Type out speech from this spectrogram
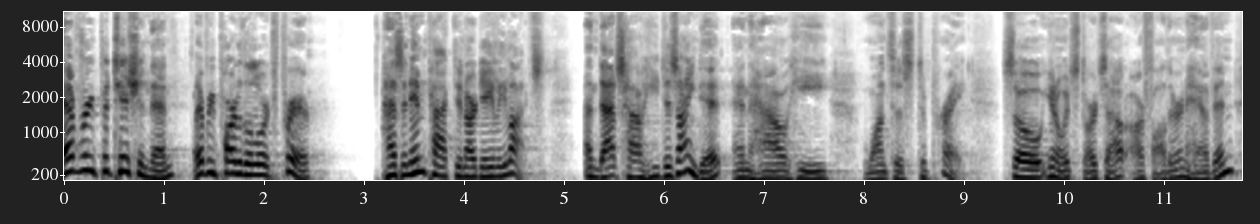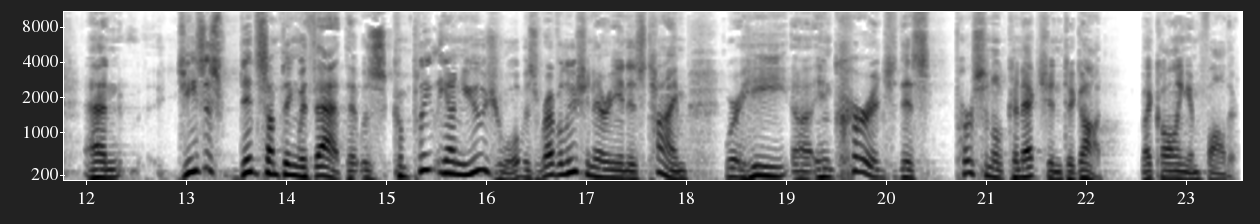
every petition then, every part of the Lord's Prayer has an impact in our daily lives. And that's how He designed it and how He wants us to pray. So, you know, it starts out, Our Father in heaven, and Jesus did something with that that was completely unusual. It was revolutionary in his time where he uh, encouraged this personal connection to God by calling him Father.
